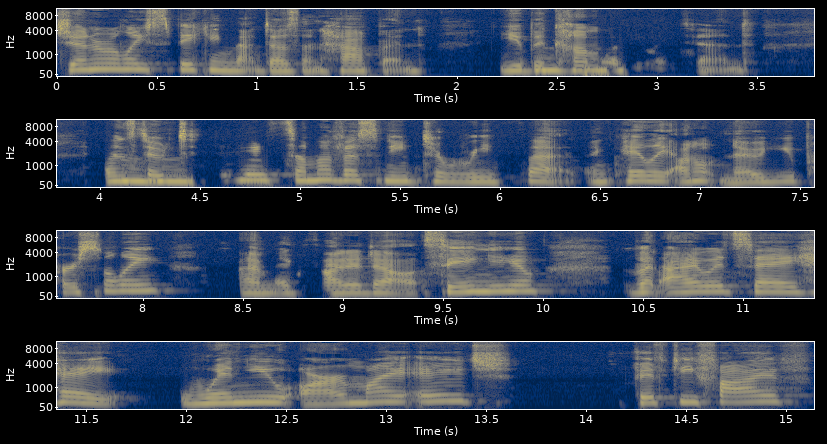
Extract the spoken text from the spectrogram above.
generally speaking, that doesn't happen. You become mm-hmm. what you intend. And mm-hmm. so today, some of us need to reset. And Kaylee, I don't know you personally. I'm excited about seeing you. But I would say, hey, when you are my age, 55,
